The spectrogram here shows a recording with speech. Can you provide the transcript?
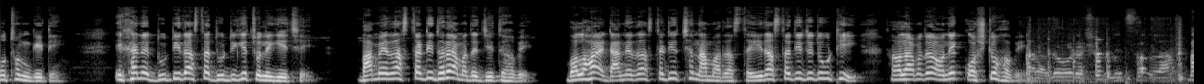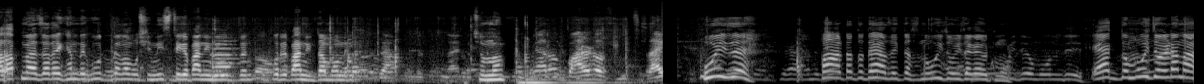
প্রথম গেটে এখানে দুটি রাস্তা দুদিকে চলে গিয়েছে। বামের রাস্তাটি ধরে আমাদের যেতে হবে। বলা হয়, ডানের রাস্তাটি হচ্ছে নামার রাস্তা। এই রাস্তা দিয়ে যদি উঠি, তাহলে আমাদের অনেক কষ্ট হবে। আর আপনারা যারা এখান থেকে উঠবেন, অবশ্যই নিচ থেকে পানি নিয়ে উঠবেন উপরে পানির দাম অনেক। ওই যে, পাহাড়টা তো দেখা যাইতেছে না, ওই যে ওই জায়গায় উঠবো। একদম ওই যে ওইটা না।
